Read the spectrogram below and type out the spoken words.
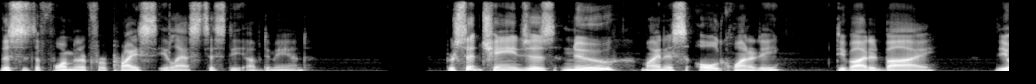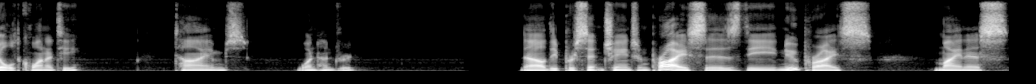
This is the formula for price elasticity of demand. Percent change is new minus old quantity divided by the old quantity times 100. Now the percent change in price is the new price minus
